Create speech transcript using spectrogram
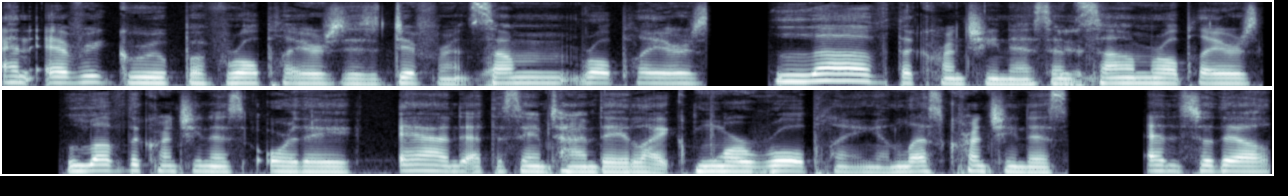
And every group of role players is different. Some role players love the crunchiness, and Yes. some role players love the crunchiness, or they, and at the same time, they like more role playing and less crunchiness. And so they'll,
